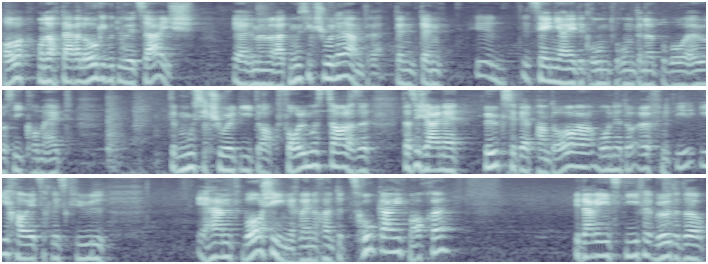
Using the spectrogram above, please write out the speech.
Oder? Und nach dieser Logik, die du jetzt sagst, ja, dann müssen wir auch die Musikschulen ändern. Dann, dann äh, sehe ich auch nicht den Grund, warum dann jemand, der ein höheres Einkommen hat, den Musikschulbeitrag voll muss zahlen. Also das ist eine Büchse der Pandora, die ihr hier öffnet. Ich, ich habe jetzt ein das Gefühl, ihr habt wahrscheinlich, wenn ihr es rückgängig machen könntet, bei dieser Initiative würdet ihr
